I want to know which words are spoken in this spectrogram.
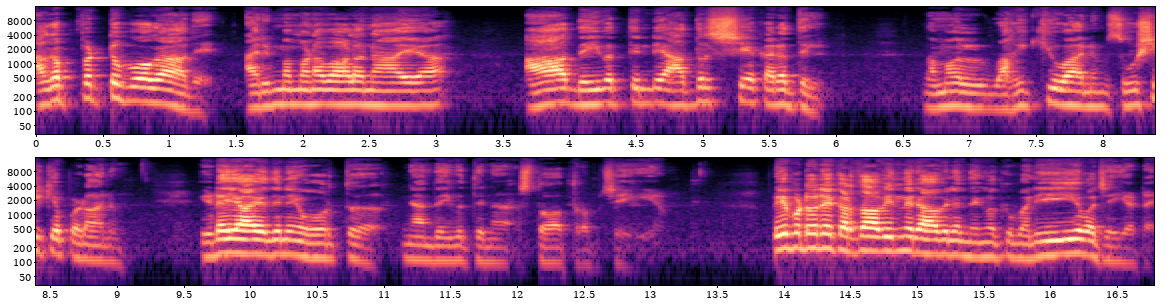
അകപ്പെട്ടു പോകാതെ അരുമ മണവാളനായ ആ ദൈവത്തിന്റെ അദൃശ്യ കരത്തിൽ നമ്മൾ വഹിക്കുവാനും സൂക്ഷിക്കപ്പെടാനും ഇടയായതിനെ ഓർത്ത് ഞാൻ ദൈവത്തിന് സ്തോത്രം ചെയ്യുകയാണ്. പ്രിയപ്പെട്ടവരെ കർത്താവ് ഇന്ന് രാവിലെ നിങ്ങൾക്ക് വലിയവ ചെയ്യട്ടെ.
